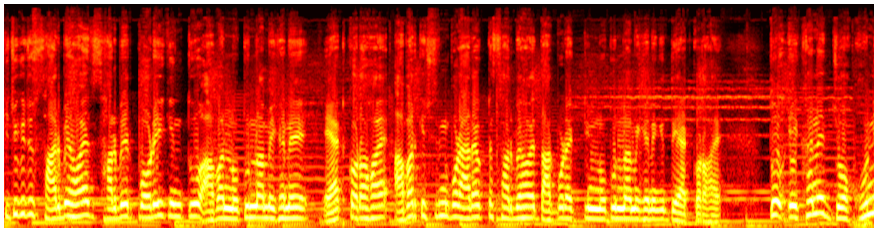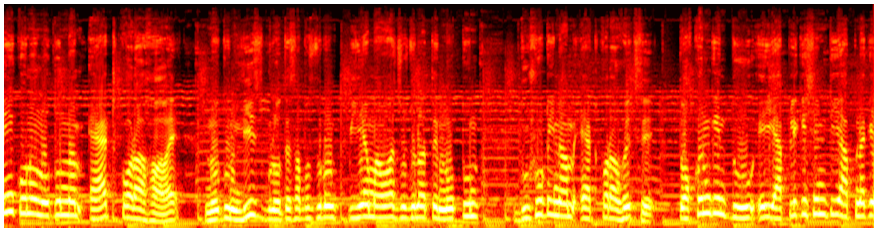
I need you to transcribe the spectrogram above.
কিছু কিছু সার্ভে হয় সার্ভের পরেই কিন্তু আবার নতুন নাম এখানে অ্যাড করা হয়। আবার কিছুদিন পরে আরও একটা সার্ভে হয়, তারপর একটি নতুন নাম এখানে কিন্তু অ্যাড করা হয়। তো এখানে যখনই কোনো নতুন নাম অ্যাড করা হয়, নতুন লিস্টগুলোতে সাপোজ ধরুন পিএম আওয়াজ যোজনাতে নতুন দুশোটি নাম অ্যাড করা হয়েছে, তখন কিন্তু এই অ্যাপ্লিকেশনটি আপনাকে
